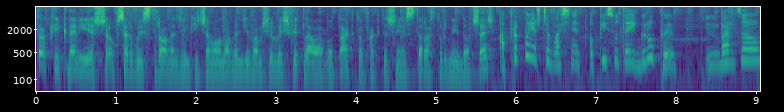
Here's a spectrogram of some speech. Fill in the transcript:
to kliknęli jeszcze obserwuj stronę, dzięki czemu ona będzie wam się wyświetlała, bo tak, to faktycznie jest coraz trudniej dotrzeć. A propos jeszcze właśnie opisu tej grupy, bardzo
